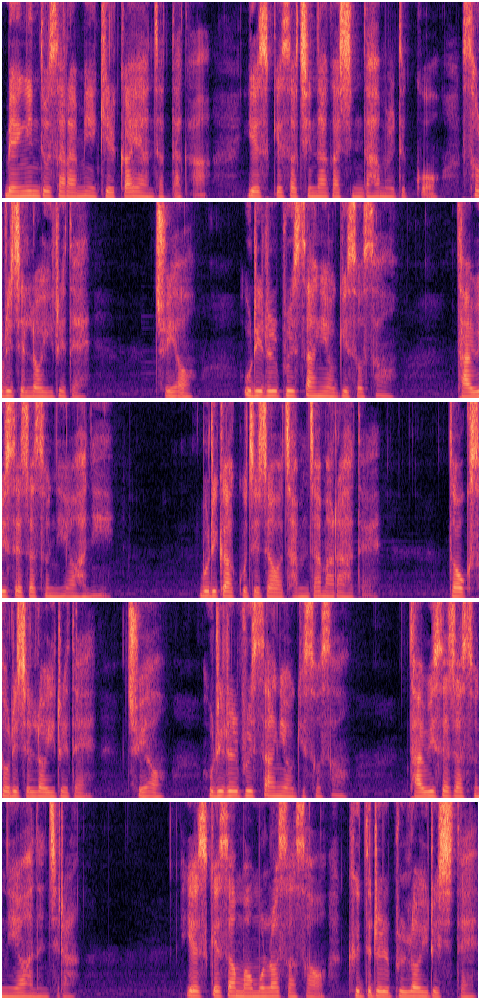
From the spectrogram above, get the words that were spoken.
맹인 두 사람이 길가에 앉았다가 예수께서 지나가신다 함을 듣고 소리질러 이르되 주여 우리를 불쌍히 여기소서. 다윗의 자손이여 하니 무리가 꾸짖어 잠잠하라 하되 더욱 소리질러 이르되 주여 우리를 불쌍히 여기소서. 다윗의 자손이여 하는지라. 예수께서 머물러 서서 그들을 불러 이르시되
